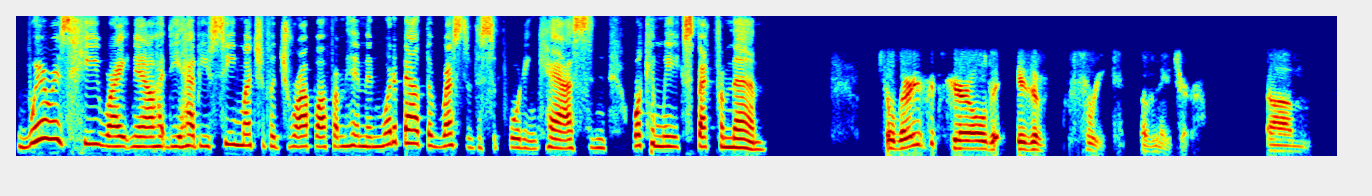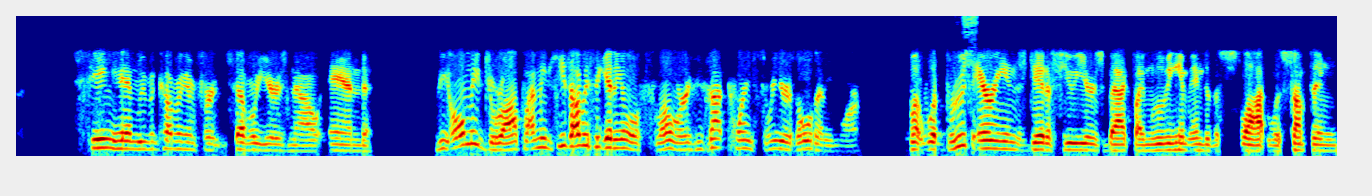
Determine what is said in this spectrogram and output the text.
where is he right now? Do you, have you seen much of a drop off from him? And what about the rest of the supporting cast? And what can we expect from them? So Larry Fitzgerald is a freak of nature. Um, seeing him, we've been covering him for several years now, and the only drop, I mean, he's obviously getting a little slower. He's not 23 years old anymore. But what Bruce Arians did a few years back by moving him into the slot was something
